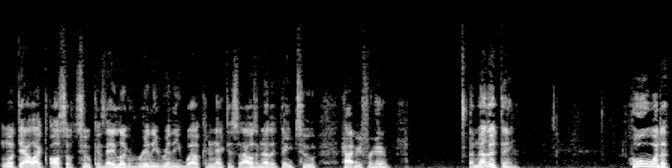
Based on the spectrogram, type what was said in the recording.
one thing I like also too, because they look really, really well connected. So that was another thing too. Happy for him. Another thing. Who would have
